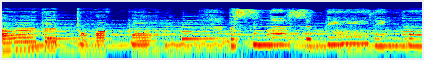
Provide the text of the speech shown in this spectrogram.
lumipad at tumakbo. Basta nasa piling mo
